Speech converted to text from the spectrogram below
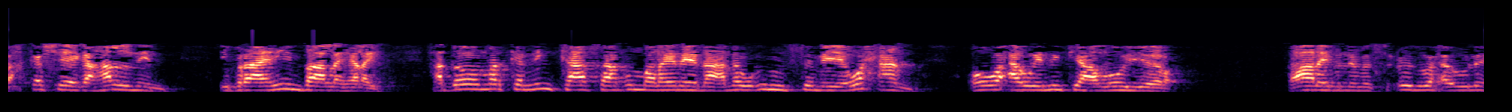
wax ka sheega hal nin ibraahim baa la helay. Haddaba marka ninkaasaan u malaynaynaa annagu inuu sameeye waxaan oo waxa weye ninkii ha loo yeero. Qaala ibnu mascuud waxa uu le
